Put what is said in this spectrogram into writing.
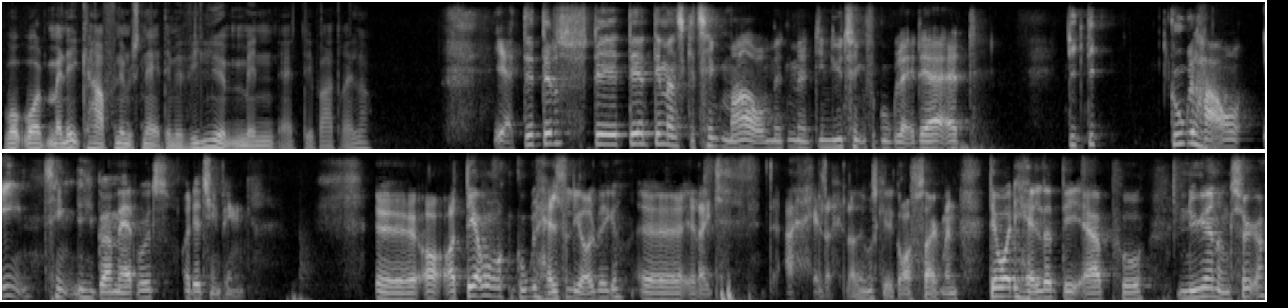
hvor, hvor man ikke har fornemmelsen af, at det er med vilje, men at det bare driller. Ja, det, det, det, det, det man skal tænke meget over med, med de nye ting fra Google af, det er, at de, de Google har jo én ting, de kan gøre med AdWords, og det er at tjene penge. Øh, og, og der hvor Google halter lige i øjeblikket, øh, eller ikke, der halter heller, det er måske groft sagt, men der hvor de halter, det er på nye annoncører,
